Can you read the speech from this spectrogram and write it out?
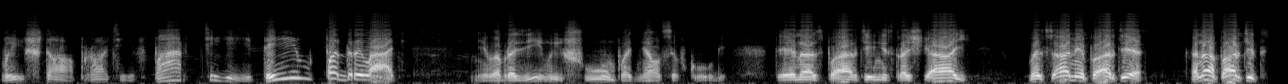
«Вы что, против партии? Тыл подрывать?» Невообразимый шум поднялся в клубе. «Ты нас партии не стращай! Мы сами партия! Она партит!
